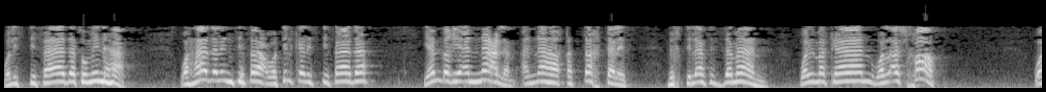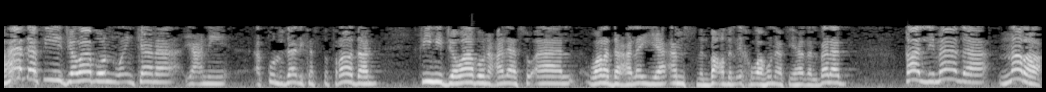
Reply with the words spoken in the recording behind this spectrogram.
والاستفادة منها. وهذا الانتفاع وتلك الاستفادة ينبغي أن نعلم أنها قد تختلف باختلاف الزمان والمكان والأشخاص. وهذا فيه جواب وإن كان يعني أقول ذلك استطرادا فيه جواب على سؤال ورد علي أمس من بعض الإخوة هنا في هذا البلد. قال لماذا نرى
